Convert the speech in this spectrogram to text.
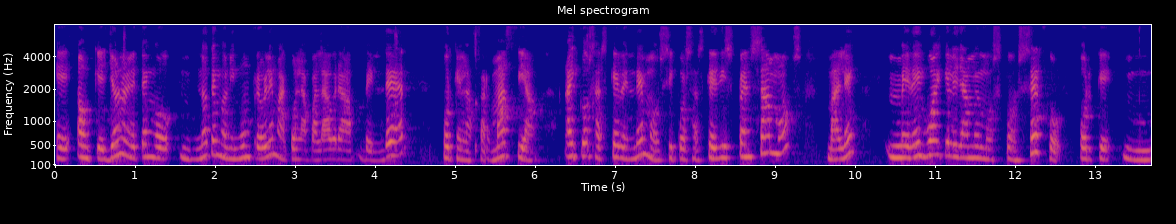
eh, aunque yo no le tengo, no tengo ningún problema con la palabra vender, porque en la farmacia hay cosas que vendemos y cosas que dispensamos, ¿vale? Me da igual que le llamemos consejo, porque mm,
